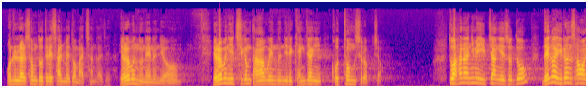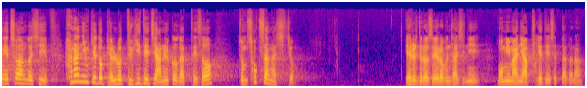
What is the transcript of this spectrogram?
오늘날 성도들의 삶에도 마찬가지. 여러분 눈에는요. 여러분이 지금 당하고 있는 일이 굉장히 고통스럽죠. 또 하나님의 입장에서도 내가 이런 상황에 처한 것이 하나님께도 별로 득이 되지 않을 것 같아서 좀 속상하시죠. 예를 들어서 여러분 자신이 몸이 많이 아프게 되셨다거나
